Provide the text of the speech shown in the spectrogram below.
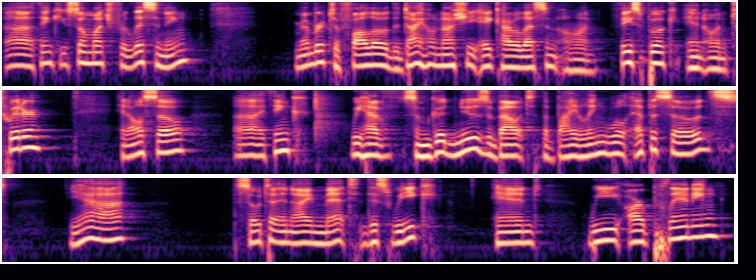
Uh, thank you so much for listening. Remember to follow the Daihon Nashi Eikaiwa lesson on Facebook and on Twitter. And also, uh, I think we have some good news about the bilingual episodes. Yeah. Sota and I met this week, and we are planning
